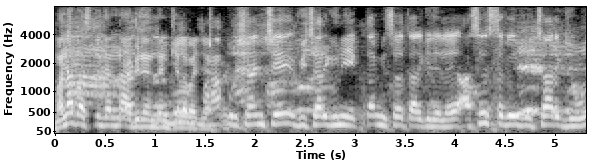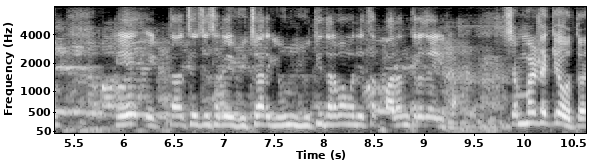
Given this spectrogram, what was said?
मनापासून त्यांना अभिनंदन केलं पाहिजे. महापुरुषांचे विचार घेऊन एकता मिसळ तयार केलेले आहे. असेच सगळे विचार घेऊन हे एकताचे जे सगळे विचार घेऊन युती धर्मामध्ये पालन केलं जाईल का? शंभर टक्के होतं.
